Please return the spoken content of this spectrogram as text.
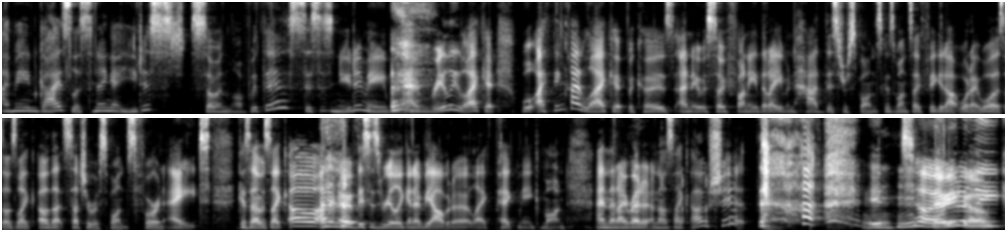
I mean, guys listening, are you just so in love with this? This is new to me, but I really like it. Well, I think I like it because, and it was so funny that I even had this response because once I figured out what I was, I was like, oh, that's such a response for an eight. Because I was like, oh, I don't know if this is really going to be able to like peg me. Come on. And then I read it and I was like, oh, shit. it mm-hmm. totally,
